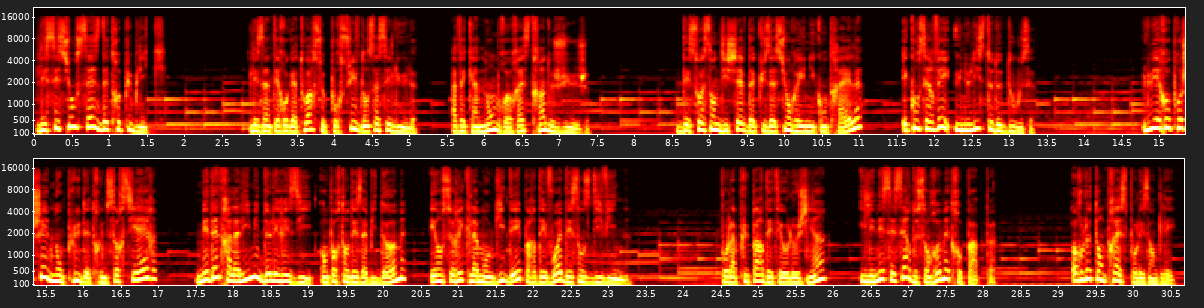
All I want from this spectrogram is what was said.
les sessions cessent d'être publiques. Les interrogatoires se poursuivent dans sa cellule, avec un nombre restreint de juges. Des 70 chefs d'accusation réunis contre elle est conservée une liste de 12. Lui est reproché non plus d'être une sorcière, mais d'être à la limite de l'hérésie en portant des habits d'homme et en se réclamant guidée par des voix d'essence divine. Pour la plupart des théologiens, il est nécessaire de s'en remettre au pape. Or le temps presse pour les Anglais.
